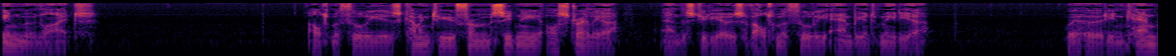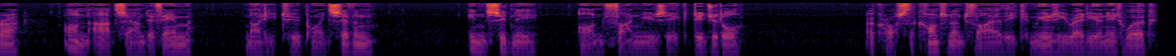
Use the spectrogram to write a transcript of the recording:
in Moonlight. Ultima Thule is coming to you from Sydney, Australia and the studios of Ultima Thule Ambient Media. We're heard in Canberra on Artsound FM 92.7, in Sydney on Fine Music Digital, across the continent via the Community Radio Network,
